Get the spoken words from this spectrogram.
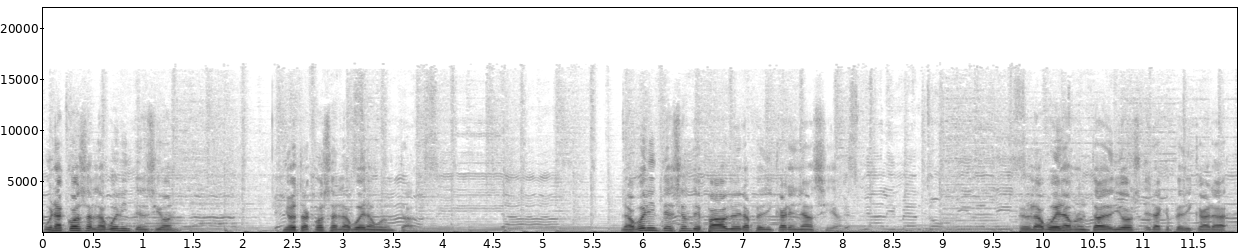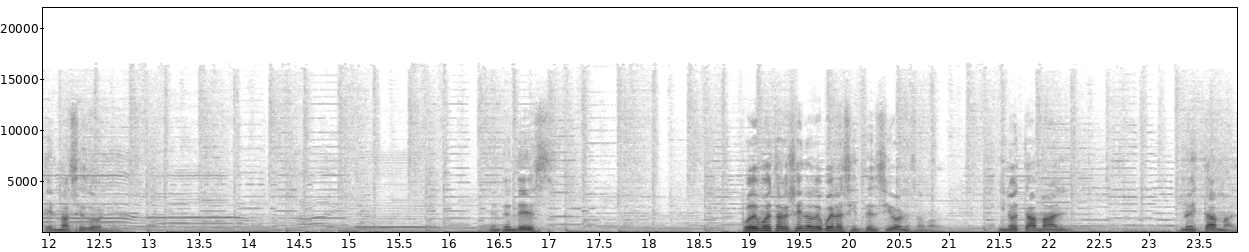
Una cosa es la buena intención y otra cosa es la buena voluntad. La buena intención de Pablo era predicar en Asia, pero la buena voluntad de Dios era que predicara en Macedonia. ¿Entendés? Podemos estar llenos de buenas intenciones, amado. Y no está mal. No está mal.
